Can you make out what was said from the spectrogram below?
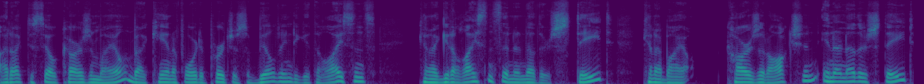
I'd like to sell cars on my own, but I can't afford to purchase a building to get the license. Can I get a license in another state? Can I buy cars at auction in another state?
